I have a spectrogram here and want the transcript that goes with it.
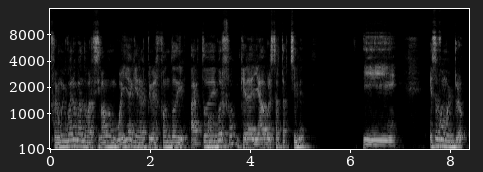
fue muy bueno cuando participamos en Huella, que era el primer fondo de impacto de Corfo, que era llevado por Startup Chile. Y eso fue muy pro,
